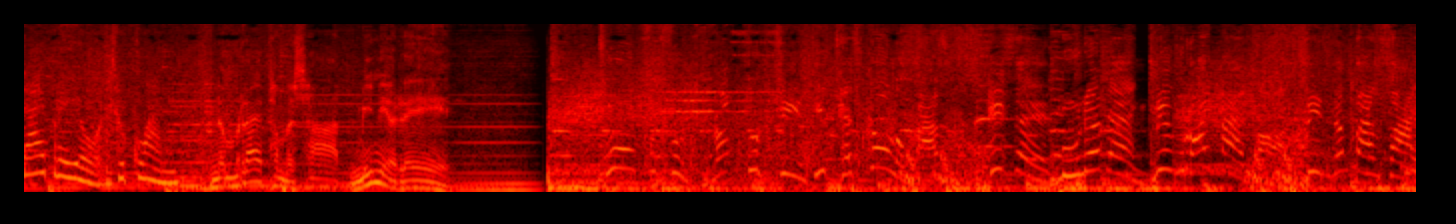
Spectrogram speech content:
ได้ประโยชน์ทุกวัน น้ำแร่ธรรมชาติมิเนเร่ จีนที่เทสโก้โลตัสพิเศษหมูเนื้อแดง 108 บาทบินน้ำตาลทราย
